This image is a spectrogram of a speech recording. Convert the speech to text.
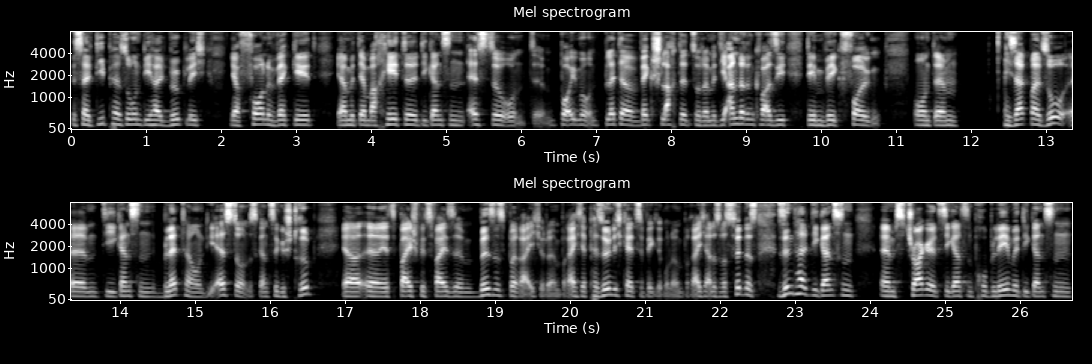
ist halt die Person, die halt wirklich, ja, vorne weggeht, ja, mit der Machete die ganzen Äste und äh, Bäume und Blätter wegschlachtet, so damit die anderen quasi dem Weg folgen. Und, ähm, ich sag mal so, ähm, die ganzen Blätter und die Äste und das ganze Gestrüpp, ja, äh, jetzt beispielsweise im Businessbereich oder im Bereich der Persönlichkeitsentwicklung oder im Bereich alles was Fitness, sind halt die ganzen ähm, Struggles, die ganzen Probleme, die ganzen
